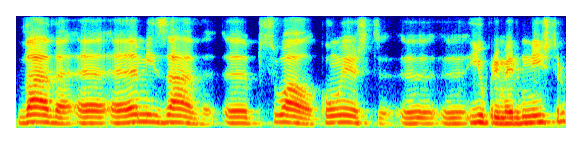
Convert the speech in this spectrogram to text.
dada a, a amizade uh, pessoal com este uh, uh, e o primeiro-ministro,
